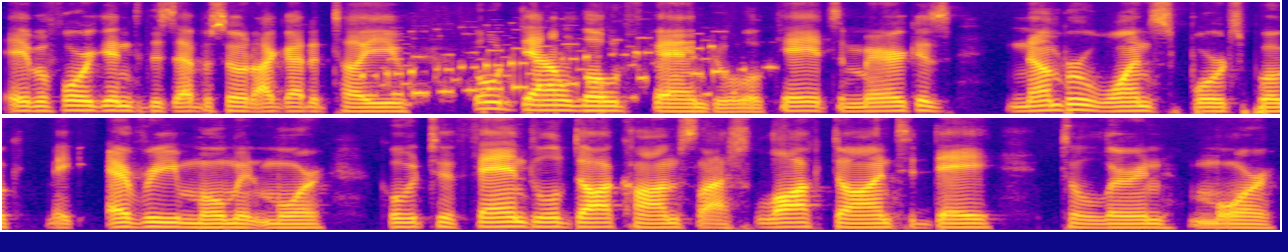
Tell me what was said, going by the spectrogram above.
Hey, before we get into this episode, I got to tell you go download FanDuel, okay? It's America's number one sports book. Make every moment more. Go to fanduel.com slash locked on today to learn more.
